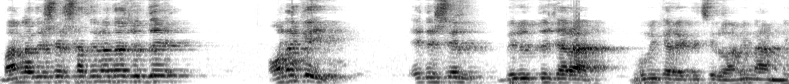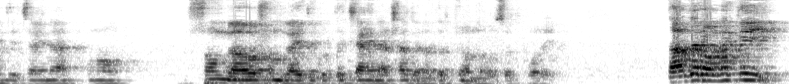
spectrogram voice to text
বাংলাদেশের স্বাধীনতা যুদ্ধে অনেকেই এদেশের বিরুদ্ধে যারা ভূমিকা রেখেছিল, আমি নাম নিতে চাই না, কোনো সংজ্ঞা সংজ্ঞায়িত করতে চাই না স্বাধীনতার চুয়ান্ন বছর পরে। তাদের অনেকেই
